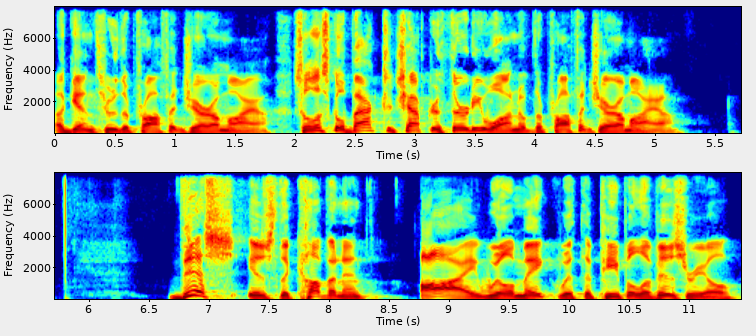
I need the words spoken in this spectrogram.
again, through the prophet Jeremiah. So let's go back to chapter 31 of the prophet Jeremiah. This is the covenant I will make with the people of Israel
